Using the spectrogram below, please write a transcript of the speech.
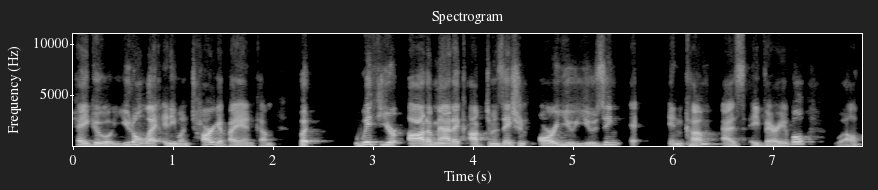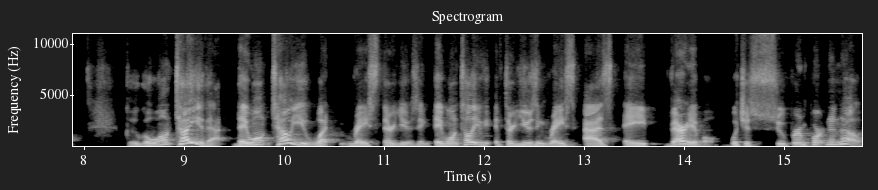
hey, Google, you don't let anyone target by income, but with your automatic optimization, are you using income as a variable? Well, Google won't tell you that. They won't tell you what race they're using. They won't tell you if they're using race as a variable, which is super important to know.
